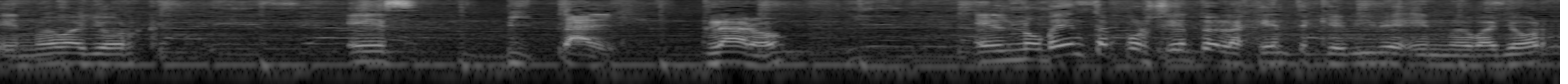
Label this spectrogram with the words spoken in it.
en Nueva York es vital. Claro. El 90% de la gente que vive en Nueva York,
